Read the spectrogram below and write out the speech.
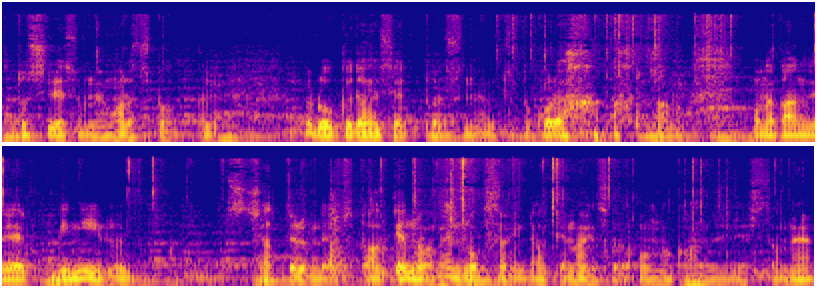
今年ですよねマルチパック。6台セットですね。ちょっとこれは あのこんな感じでビニールしちゃってるんでちょっと開けるのがめんどくさいんで開けないんですけどこんな感じでしたね。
